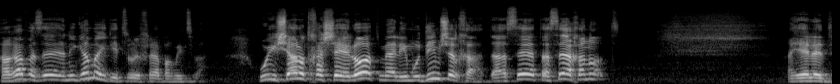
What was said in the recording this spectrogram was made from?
הרב הזה, אני גם הייתי אצלו לפני הבר מצווה. הוא ישאל אותך שאלות מהלימודים שלך, תעשה, תעשה הכנות. הילד,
